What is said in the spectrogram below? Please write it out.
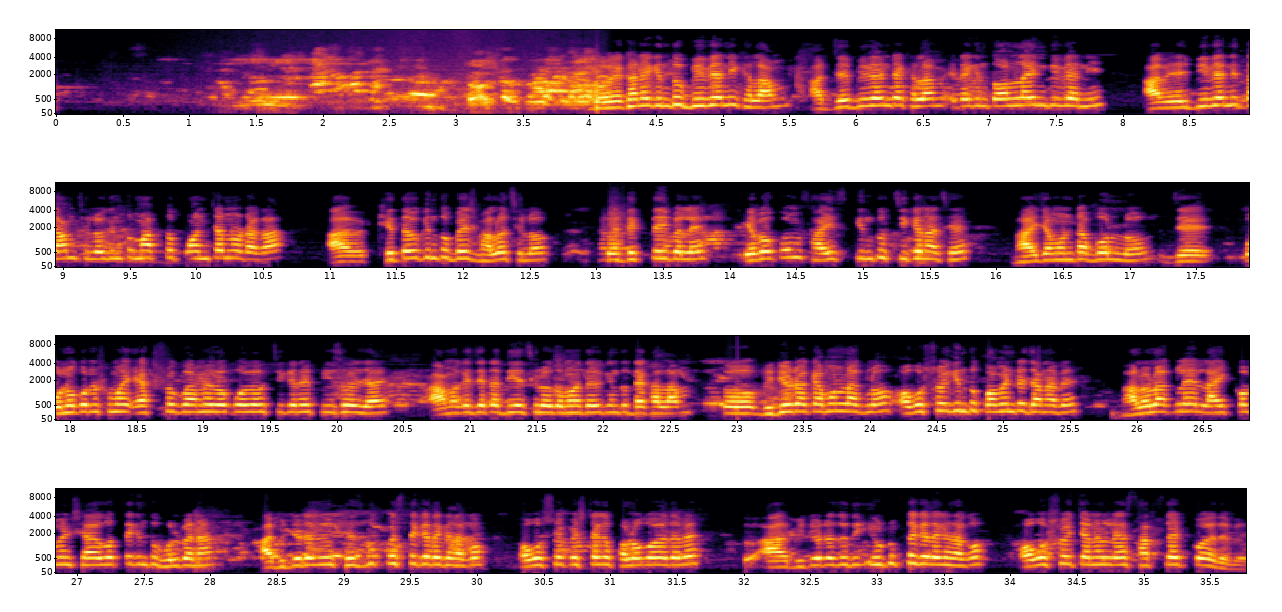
তো এখানে কিন্তু বিরিয়ানি খেলাম, আর যে বিরিয়ানিটা খেলাম, এটা কিন্তু অনলাইন বিরিয়ানি। আর এই বিরিয়ানির দাম ছিল কিন্তু মাত্র পঞ্চান্ন টাকা, আর খেতেও কিন্তু বেশ ভালো ছিল। এখানে দেখতেই পেলে, এরকম সাইজ কিন্তু চিকেন আছে। ভাই যেমনটা বলল যে কোনো কোনো সময় একশো গ্রামের ওপরেও চিকেনের পিস হয়ে যায়। আমাকে যেটা দিয়েছিল তোমাদের কিন্তু দেখালাম। তো ভিডিওটা কেমন লাগল? অবশ্যই কিন্তু কমেন্টে জানাবে। ভালো লাগলে লাইক কমেন্ট শেয়ার করতে কিন্তু ভুলবে না। আর ভিডিওটা যদি ফেসবুক পেজ থেকে দেখে থাকো, অবশ্যই পেজটাকে ফলো করে দেবে। আর ভিডিওটা যদি ইউটিউব থেকে দেখে থাকো, অবশ্যই চ্যানেলটাকে সাবস্ক্রাইব করে দেবে।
